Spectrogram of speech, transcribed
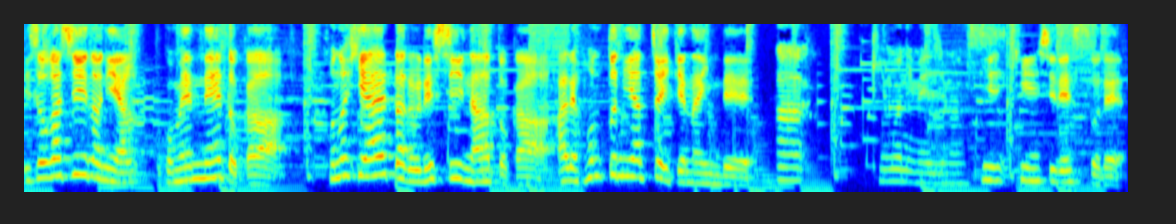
忙しいのにあごめんねとか、この日会えたら嬉しいなとか、あれ本当にやっちゃいけないんで、あ、肝に銘じます。き禁止です、それ。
